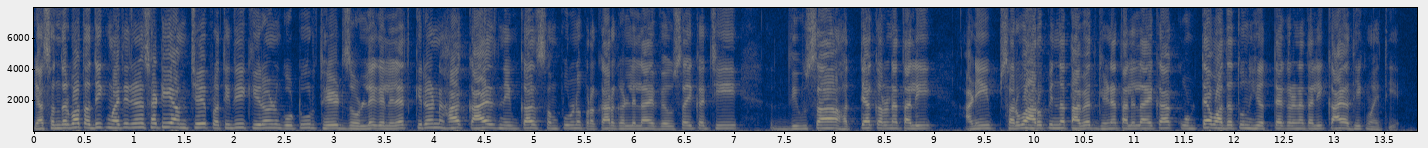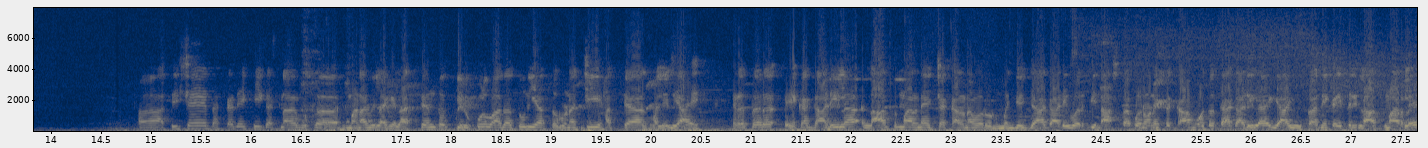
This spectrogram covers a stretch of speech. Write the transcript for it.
या संदर्भात अधिक माहिती देण्यासाठी आमचे प्रतिनिधी किरण गोटूर थेट जोडले गेलेले आहेत. किरण हा काय नेमका संपूर्ण प्रकार घडलेला आहे? व्यावसायिकाची दिवसा हत्या करण्यात आली आणि सर्व आरोपींना ताब्यात घेण्यात आलेला आहे का? कोणत्या वादातून ही हत्या करण्यात आली? काय अधिक माहिती आहे? अतिशय धक्कादायक ही घटना म्हणावी लागेल. अत्यंत किरकोळ वादातून या तरुणाची हत्या झालेली आहे. खरं तर एका गाडीला लात मारण्याच्या कारणावरून म्हणजे ज्या गाडीवरती नाश्ता बनवण्याचं काम होतं त्या गाडीला या युवकाने काहीतरी लात मारले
